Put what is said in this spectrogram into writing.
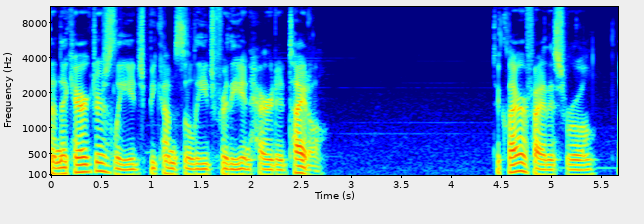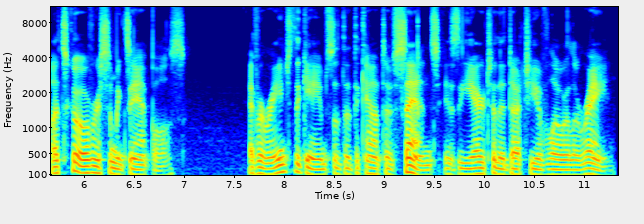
then the character's liege becomes the liege for the inherited title. To clarify this rule, let's go over some examples. I've arranged the game so that the Count of Sens is the heir to the Duchy of Lower Lorraine.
